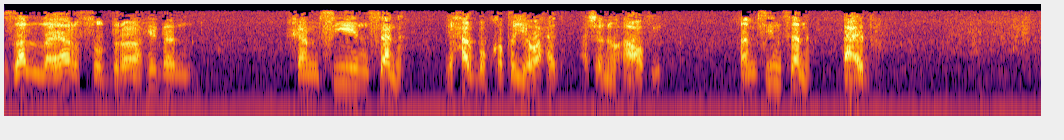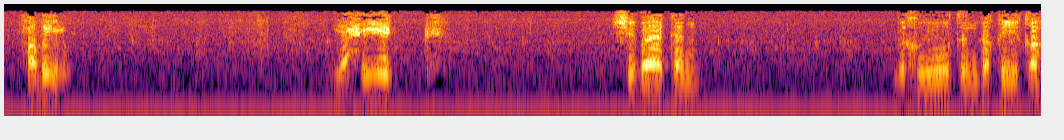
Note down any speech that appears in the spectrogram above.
ظل يرصد راهبا خمسين سنة. يحاربوا بخطية واحدة عشان يوقعوا فيه خمسين سنة قاعدهم فضيله. يحيك شباكا بخيوط دقيقة.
